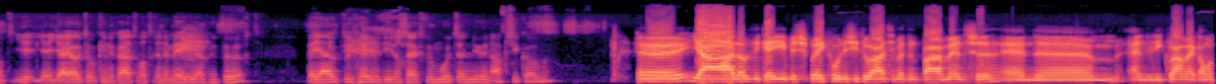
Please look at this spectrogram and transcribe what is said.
Want je, je- jij houdt ook in de gaten wat er in de media gebeurt. Ben jij ook diegene die dan zegt, we moeten nu in actie komen? Eh, ja, dat, kijk, je bespreekt gewoon de situatie met een paar mensen. En, ehm, en die kwamen eigenlijk allemaal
